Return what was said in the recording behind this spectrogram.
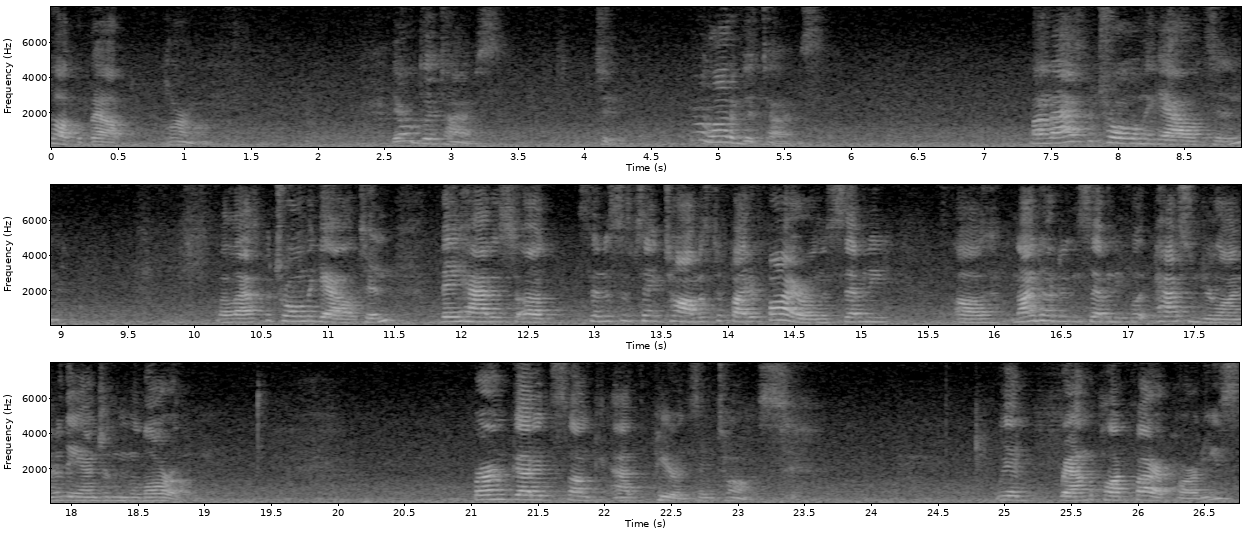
Talk about karma. There were good times, There were a lot of good times. My last patrol in the Gallatin, my last patrol in the Gallatin, they had us, uh, us to St. Thomas to fight a fire on the 70, uh, 970 foot passenger liner, the Angelina Lauro. Burned, gutted, sunk at the pier in St. Thomas. We had round the clock fire parties,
